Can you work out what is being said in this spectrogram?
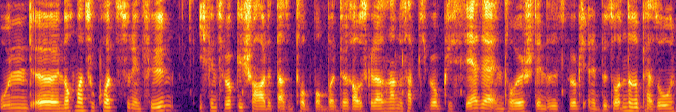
Und äh, nochmal zu kurz zu dem Film. Ich finde es wirklich schade, dass sie Tom Bombadil rausgelassen haben. Das hat mich wirklich sehr, sehr enttäuscht, denn das ist wirklich eine besondere Person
